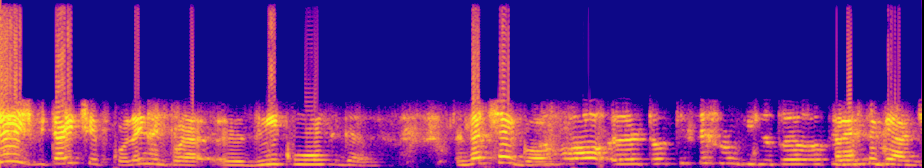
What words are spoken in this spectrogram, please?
Cześć, witajcie w kolejnym poradniku. Dlaczego? No bo y, to ty chcesz mówić, no to ty Ale ja chcę grać.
